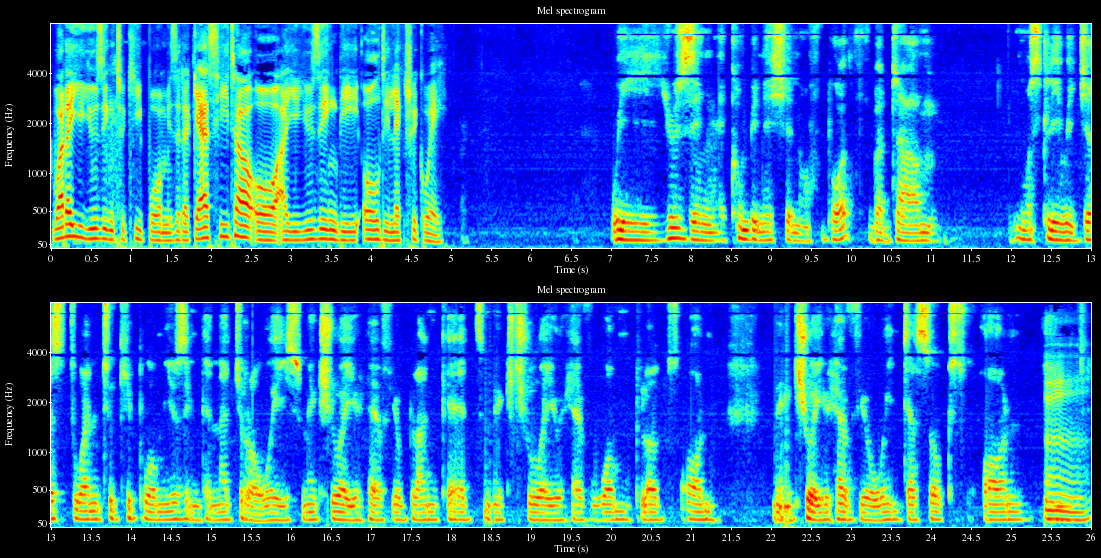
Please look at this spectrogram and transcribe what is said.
What are you using to keep warm? Is it a gas heater or are you using the old electric way? We're using a combination of both, but um, mostly we just want to keep warm using the natural ways. Make sure you have your blankets, make sure you have warm clothes on, make sure you have your winter socks on. Mm.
